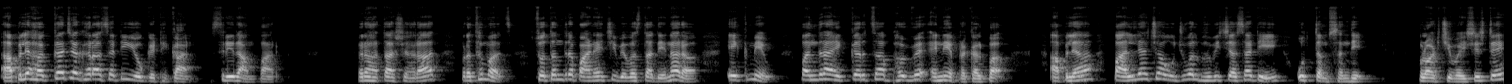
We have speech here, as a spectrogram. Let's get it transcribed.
आपल्या हक्काच्या घरासाठी योग्य ठिकाण श्रीराम पार्क. राहता शहरात प्रथमच स्वतंत्र पाण्याची व्यवस्था देणारं एकमेव पंधरा एकरचा भव्य एन ए प्रकल्प. आपल्या पाल्याच्या उज्ज्वल भविष्यासाठी उत्तम संधी. प्लॉटची वैशिष्ट्ये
